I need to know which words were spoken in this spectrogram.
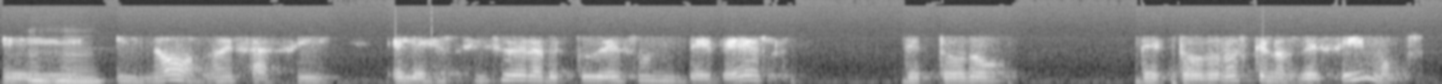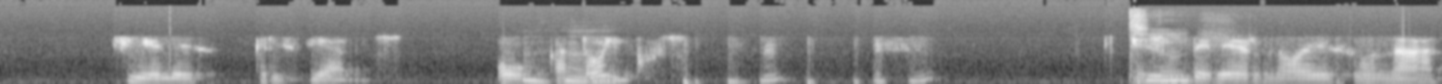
Eh, y no, no es así. El ejercicio de la virtud es un deber, de todo, de todos los que nos decimos fieles cristianos o católicos. Es un deber, no es una,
